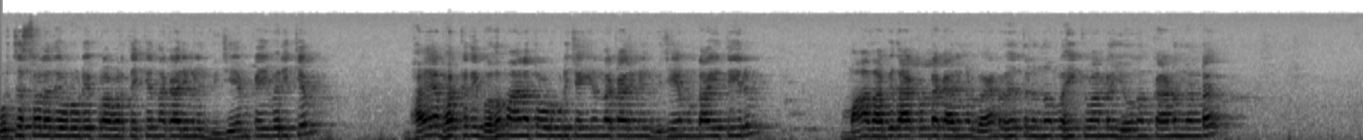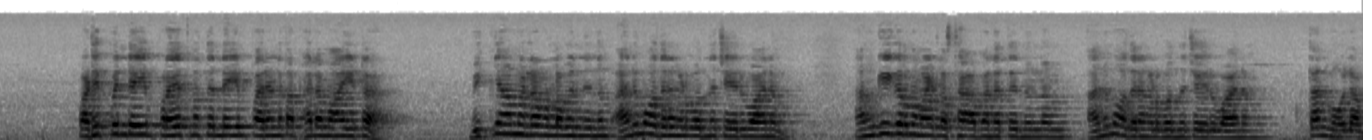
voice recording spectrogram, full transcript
ഊർജസ്വലതയോടുകൂടി പ്രവർത്തിക്കുന്ന കാര്യങ്ങളിൽ വിജയം കൈവരിക്കും. ഭയഭക്തി ബഹുമാനത്തോടുകൂടി ചെയ്യുന്ന കാര്യങ്ങളിൽ വിജയം വിജയമുണ്ടായിത്തീരും മാതാപിതാക്കളുടെ കാര്യങ്ങൾ വേണ്ട വിധത്തിൽ നിർവഹിക്കുവാനുള്ള യോഗം കാണുന്നുണ്ട്. പഠിപ്പിന്റെയും പ്രയത്നത്തിന്റെയും പരിണത ഫലമായിട്ട് വിജ്ഞാപനമുള്ളവരിൽ നിന്നും അനുമോദനങ്ങൾ വന്നു ചേരുവാനും അംഗീകൃതമായിട്ടുള്ള സ്ഥാപനത്തിൽ നിന്നും അനുമോദനങ്ങൾ വന്നു ചേരുവാനും തന്മൂലം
